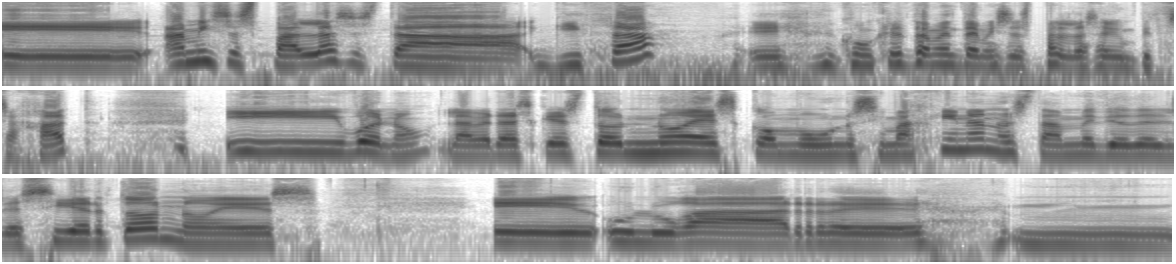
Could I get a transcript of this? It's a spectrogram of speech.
Eh, a mis espaldas está Giza, eh, concretamente a mis espaldas hay un Pizza Hut. Y bueno, la verdad es que esto no es como uno se imagina, no está en medio del desierto, no es eh, un lugar mm,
